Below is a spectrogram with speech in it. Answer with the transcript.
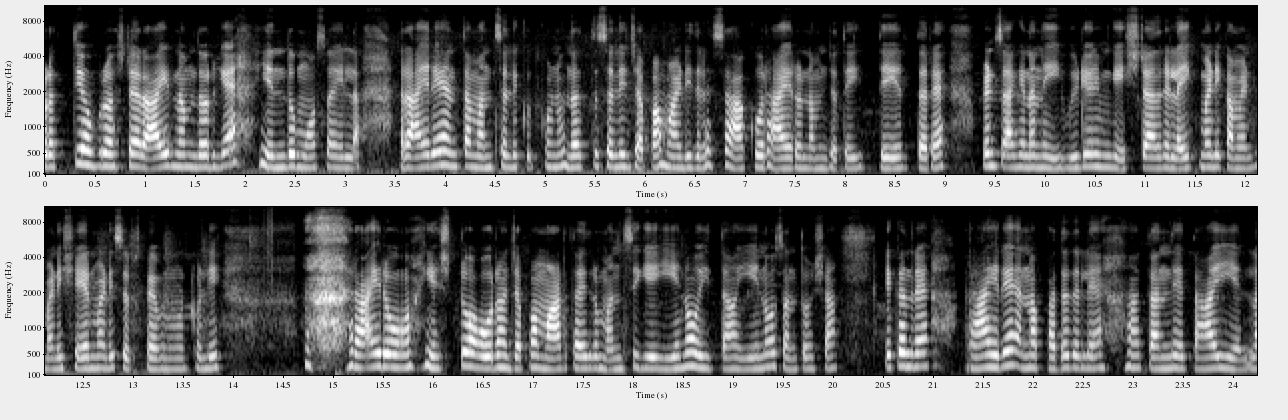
ಪ್ರತಿಯೊಬ್ಬರು ಅಷ್ಟೇ, ರಾಯರು ನಮ್ಮದವ್ರಿಗೆ ಎಂದೂ ಮೋಸ ಇಲ್ಲ. ರಾಯರೇ ಅಂತ ಮನಸ್ಸಲ್ಲಿ ಕುತ್ಕೊಂಡು ಒಂದು ಹತ್ತು ಸಲ ಜಪ ಮಾಡಿದರೆ ಸಾಕು, ರಾಯರು ನಮ್ಮ ಜೊತೆ ಇದ್ದೇ ಇರ್ತಾರೆ. ಫ್ರೆಂಡ್ಸ್ ಹಾಗೆ ನಾನು ಈ ವಿಡಿಯೋ ನಿಮಗೆ ಇಷ್ಟ ಆದರೆ ಲೈಕ್ ಮಾಡಿ ಕಮೆಂಟ್ ಮಾಡಿ ಶೇರ್ ಮಾಡಿ ಸಬ್ಸ್ಕ್ರೈಬ್ ಮಾಡ್ಕೊಳ್ಳಿ. ರಾಯರು ಎಷ್ಟು ಅವರ ಜಪ ಮಾಡ್ತಾಯಿದ್ರು ಮನಸ್ಸಿಗೆ ಏನೋ ಹಿತ, ಏನೋ ಸಂತೋಷ. ಯಾಕಂದರೆ ರಾಯರೇ ಅನ್ನೋ ಪದದಲ್ಲೇ ತಂದೆ, ತಾಯಿ ಎಲ್ಲ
